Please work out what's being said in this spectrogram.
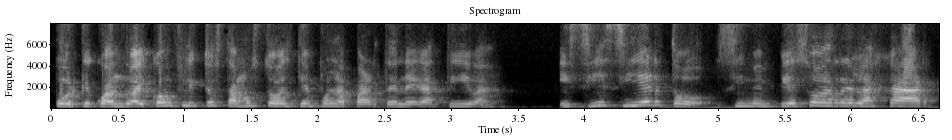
porque cuando hay conflicto estamos todo el tiempo en la parte negativa. Y si es cierto, si me empiezo a relajar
